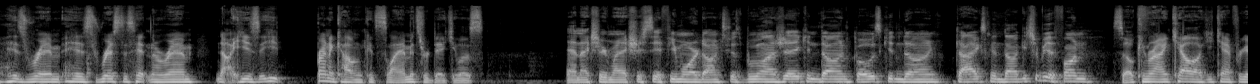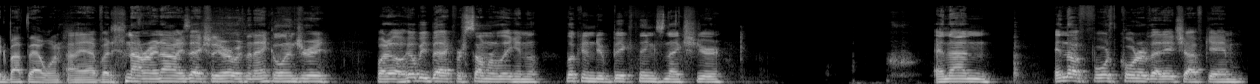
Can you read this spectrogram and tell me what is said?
His rim, his wrist is hitting the rim. No, he's he. Brendan Coglin could slam. It's ridiculous. and next year you might actually see a few more dunks because Boulanger can dunk, Bose can dunk, Cox can dunk. It should be a fun. So can Ryan Kellogg. You can't forget about that one. Uh, yeah, but not right now. He's actually hurt with an ankle injury, but uh, he'll be back for summer league and looking to do big things next year. And then in the fourth quarter of that HF game,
